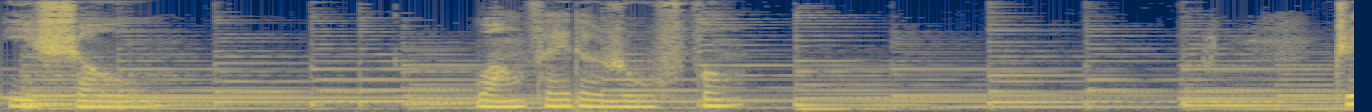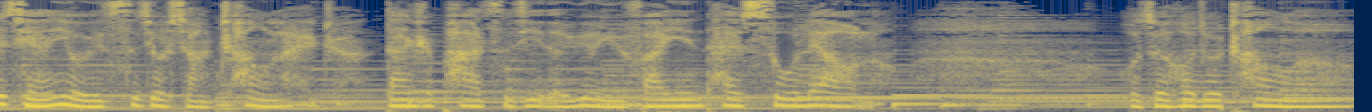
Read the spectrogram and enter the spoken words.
一首王菲的《如风》。之前有一次就想唱来着，但是怕自己的粤语发音太塑料了，我最后就唱了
